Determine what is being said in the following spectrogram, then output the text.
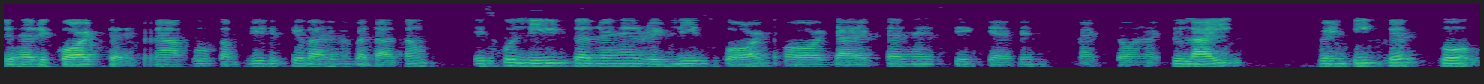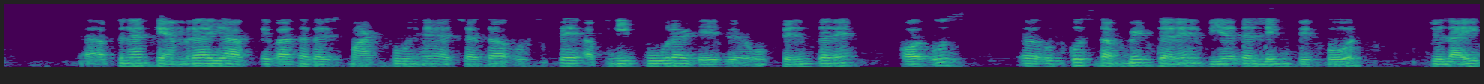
जो है रिकॉर्ड करें। मैं आपको कंप्लीट इसके बारे में बताता हूँ। इसको लीड कर रहे हैं रिडली स्कॉट और डायरेक्टर हैं इसके Kevin Macdonald July twenty fifth को अपना कैमरा या आपके पास अगर स्मार्टफ़ोन है अच्छा सा, उससे अपनी पूरा डे जो है वो फ़िल्म करें और उस उसको सबमिट करें via the link before July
